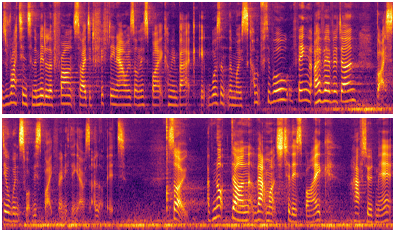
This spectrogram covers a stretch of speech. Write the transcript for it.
It was right into the middle of France, so I did 15 hours on this bike coming back. It wasn't the most comfortable thing that I've ever done, but I still wouldn't swap this bike for anything else. I love it. So, I've not done that much to this bike, I have to admit.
